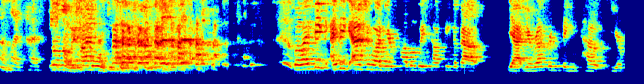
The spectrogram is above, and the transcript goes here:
I know my past. No, no, if I want to say well, I think I think Ajuan, you're probably talking about yeah, you're referencing how your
